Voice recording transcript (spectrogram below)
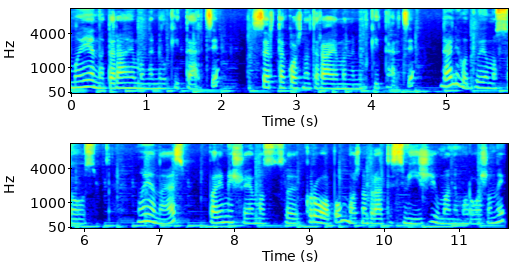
Ми натираємо на мілкій терці. Сир також натираємо на мілкій терці. Далі готуємо соус. Майонез перемішуємо з кропом, можна брати свіжий, у мене морожений.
